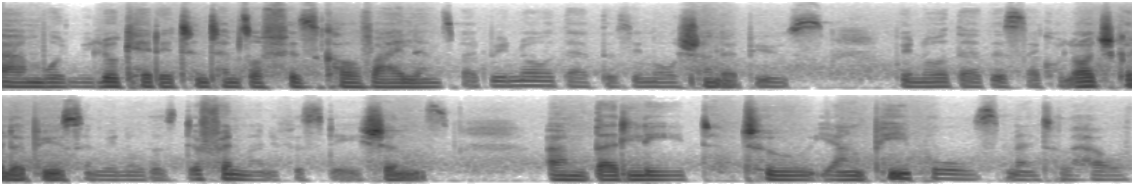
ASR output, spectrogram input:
um, when we look at it in terms of physical violence, but we know that there's emotional abuse, we know that there's psychological abuse, and we know there's different manifestations um, that lead to young people's mental health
